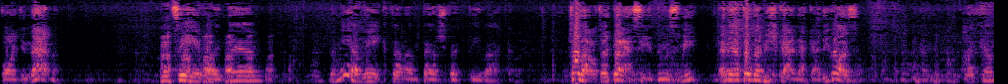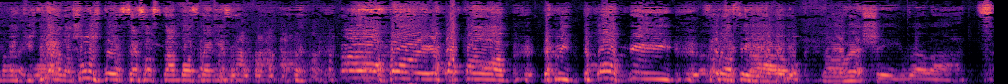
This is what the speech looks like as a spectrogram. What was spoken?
vagy nem. C vagy nem. De milyen végtelen perspektívák? Csodálatos, hogy beleszédülsz, mi? Ennél több nem is kell neked, igaz? Nekem már Egy kis megvan. Diana sósbort tesz, aztán bazd meg. Ahoy, apám! De mit, ahoy! Én a szépen vagyok. De a veségbe látsz.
